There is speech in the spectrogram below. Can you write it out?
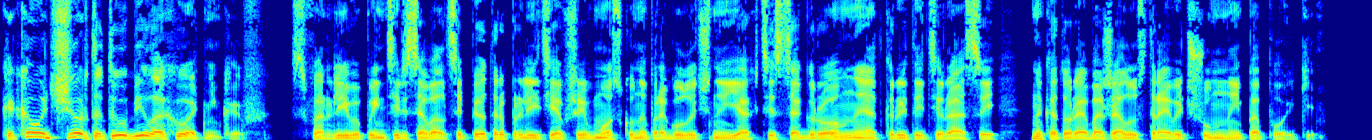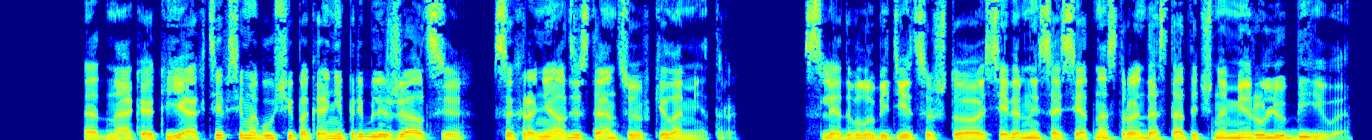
какого черта ты убил охотников?» Сварливо поинтересовался Петр, прилетевший в Москву на прогулочной яхте с огромной открытой террасой, на которой обожал устраивать шумные попойки. Однако к яхте всемогущий пока не приближался, сохранял дистанцию в километр. Следовало убедиться, что северный сосед настроен достаточно миролюбиво.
